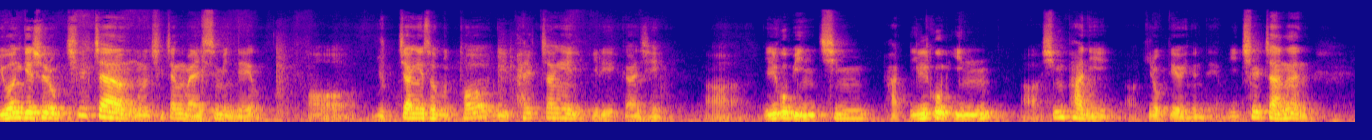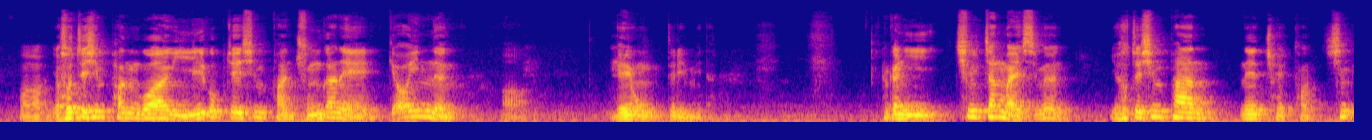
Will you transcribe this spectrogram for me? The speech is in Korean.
요한계시록 7장 오늘 7장 말씀인데요. 어, 6장에서부터 이 8장에 이르기까지 어, 일곱 인침 일곱 인 어, 심판이 어, 기록되어 있는데요. 이 7장은 어, 여섯째 심판과 이 일곱째 심판 중간에 껴 있는 어, 내용들입니다. 그러니까 이 7장 말씀은 여섯째 심판의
